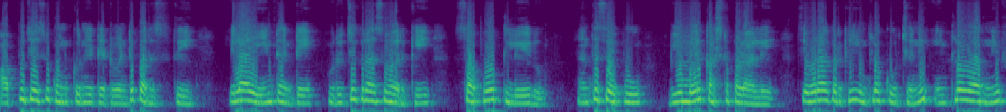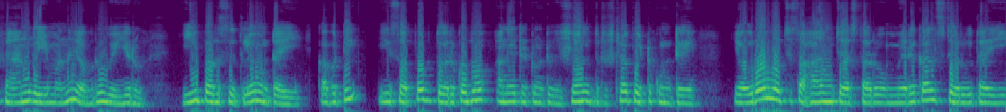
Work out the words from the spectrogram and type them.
అప్పు చేసి కొనుక్కునేటటువంటి పరిస్థితి. ఇలా ఏంటంటే వృశ్చిక రాశి వారికి సపోర్ట్ లేదు. ఎంతసేపు వీళ్ళే కష్టపడాలి. చివరాఖరికి ఇంట్లో కూర్చొని ఇంట్లో వారిని ఫ్యాన్ వేయమన్నా ఎవరూ వెయ్యరు. ఈ పరిస్థితులే ఉంటాయి. కాబట్టి ఈ సపోర్ట్ దొరకదు అనేటటువంటి విషయాన్ని దృష్టిలో పెట్టుకుంటే ఎవరో వచ్చి సహాయం చేస్తారో మిరకల్స్ జరుగుతాయి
